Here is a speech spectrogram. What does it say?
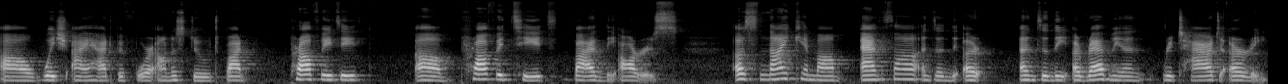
uh, which I had before understood, but profited, uh, profited by the others. As night came on, Agatha and the, uh, and the Arabian retired early.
